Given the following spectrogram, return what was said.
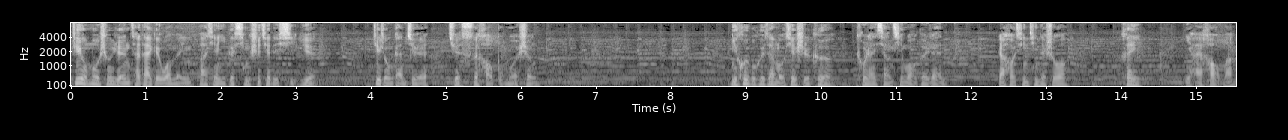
只有陌生人才带给我们发现一个新世界的喜悦，这种感觉却丝毫不陌生。你会不会在某些时刻？突然想起某个人，然后轻轻地说：“嘿，你还好吗？”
